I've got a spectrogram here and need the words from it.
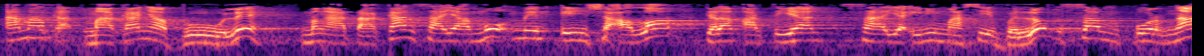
Amalkan. Makanya boleh mengatakan saya mukmin insya Allah dalam artian saya ini masih belum sempurna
